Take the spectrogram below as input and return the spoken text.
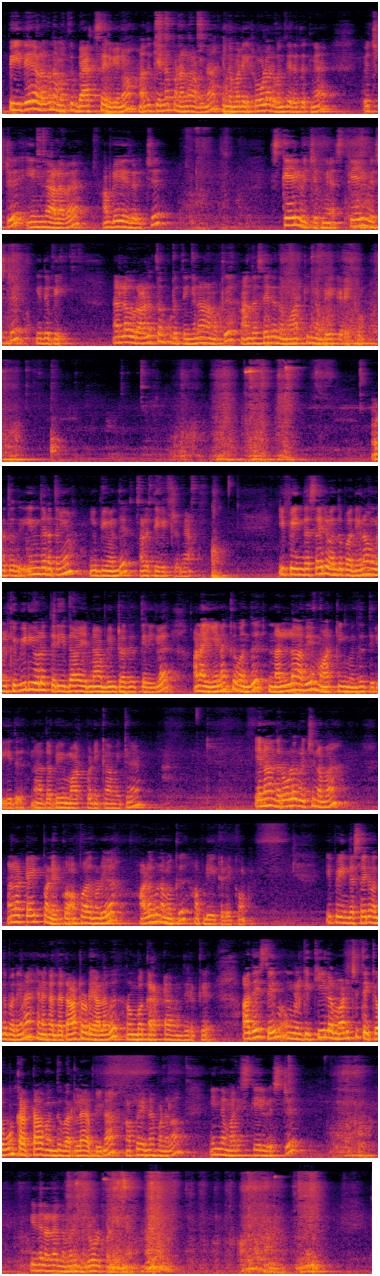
இப்போ இதே அளவு நமக்கு பேக் சைடு வேணும். அதுக்கு என்ன பண்ணலாம் அப்படின்னா இந்த மாதிரி ரோலர் வந்து எடுத்துக்கங்க. வச்சுட்டு இந்த அளவை அப்படியே இதில் வச்சு ஸ்கேல் வச்சுக்கோங்க. ஸ்கேல் வச்சுட்டு இது இப்படி. நல்ல ஒரு அழுத்தம் கொடுத்தீங்கன்னா நமக்கு அந்த சைடு அந்த மார்க்கிங் அப்படியே கிடைக்கும். அடுத்தது இந்த இடத்துலையும் இப்படி வந்து அழுத்தி விட்டுருங்க. இப்போ இந்த சைடு வந்து பார்த்தீங்கன்னா உங்களுக்கு வீடியோவில் தெரியுதா என்ன அப்படின்றது தெரியல. ஆனால் எனக்கு வந்து நல்லாவே மார்க்கிங் வந்து தெரியுது. நான் அதை அப்படியே மார்க் பண்ணி காமிக்கிறேன். ஏன்னா அந்த ரோலர் வச்சு நம்ம நல்லா டைட் பண்ணியிருக்கோம் அப்போ அதனுடைய அளவு நமக்கு அப்படியே கிடைக்கும். இப்போ இந்த சைடு வந்து பார்த்திங்கன்னா எனக்கு அந்த டாட்டோடைய அளவு ரொம்ப கரெக்டாக வந்து இருக்குது அதே சேம் உங்களுக்கு கீழே மடித்து தைக்கவும் கரெக்டாக வந்து வரல அப்படின்னா அப்போ என்ன பண்ணலாம்? இந்த மாதிரி ஸ்கேல் வச்சுட்டு இதை நல்லா இந்த மாதிரி ரோல் பண்ணிடுங்க.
